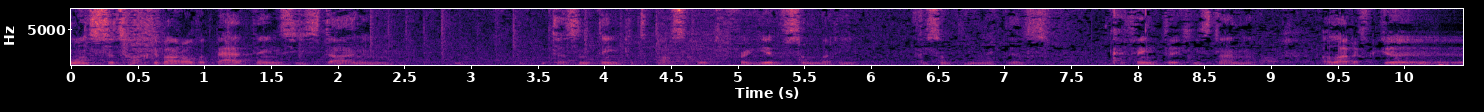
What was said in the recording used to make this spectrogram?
wants to talk about all the bad things he's done and doesn't think it's possible to forgive somebody for something like this, I think that he's done a lot of good.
